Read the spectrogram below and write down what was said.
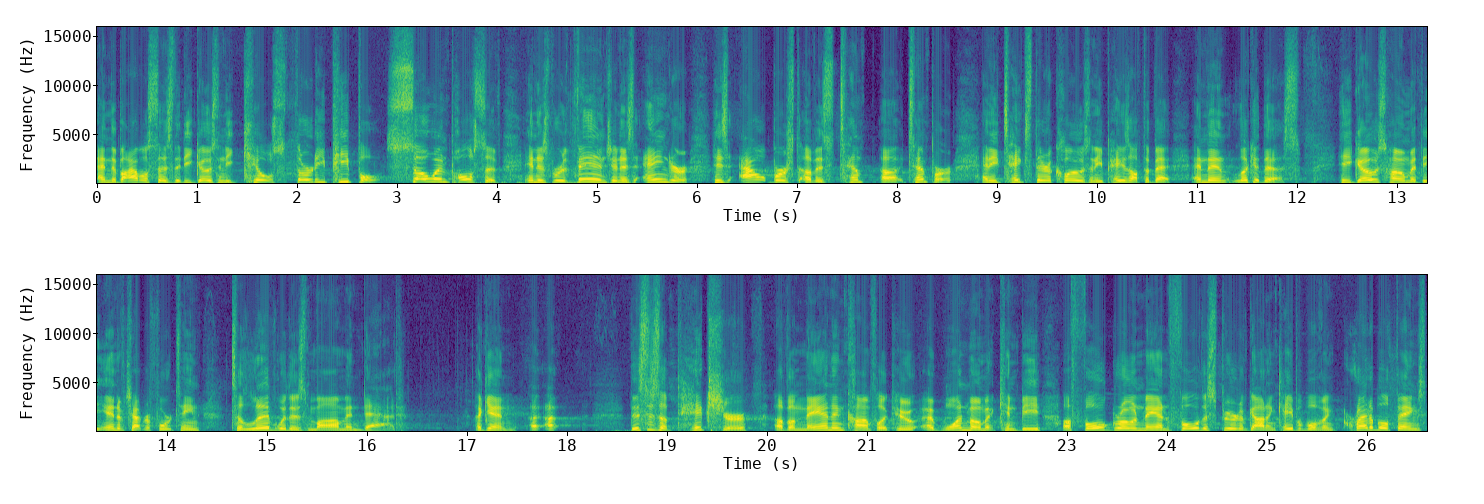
And the Bible says that he goes and he kills 30 people, so impulsive in his revenge and his anger, his outburst of his temp, uh, temper. And he takes their clothes and he pays off the bet. And then look at this. He goes home at the end of chapter 14 to live with his mom and dad. Again, I, this is a picture of a man in conflict who, at one moment, can be a full grown man, full of the Spirit of God and capable of incredible things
